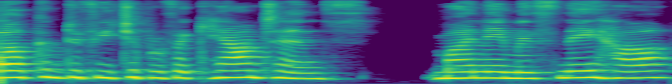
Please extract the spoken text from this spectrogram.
Welcome to Future Proof Accountants. My name is Neha,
